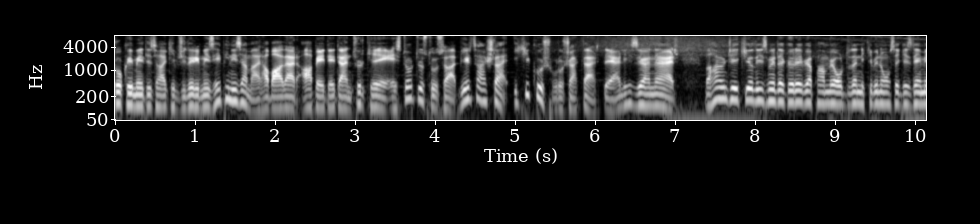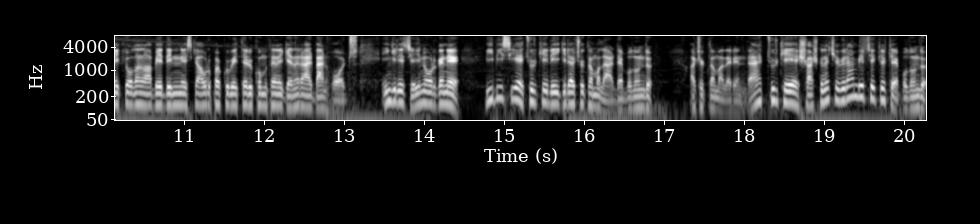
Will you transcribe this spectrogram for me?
Çok kıymetli takipçilerimiz hepinize merhabalar. ABD'den Türkiye'ye S-400 TUS'a bir taşla iki kuş vuracaklar. Değerli izleyenler, daha önce iki yıl İzmir'de görev yapan ve ordudan 2018'de emekli olan ABD'nin eski Avrupa Kuvvetleri Komutanı General Ben Hodges, İngiliz yayın organı BBC'ye Türkiye ile ilgili açıklamalarda bulundu. Açıklamalarında Türkiye'ye şaşkına çeviren bir teklifte bulundu.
